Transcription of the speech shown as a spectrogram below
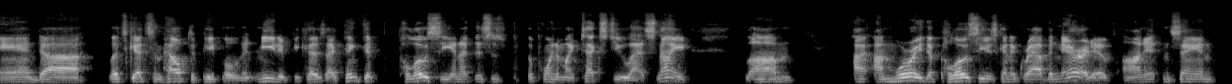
and uh, let's get some help to people that need it because I think that Pelosi, and this is the point of my text to you last night, um, I, I'm worried that Pelosi is going to grab the narrative on it and saying,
